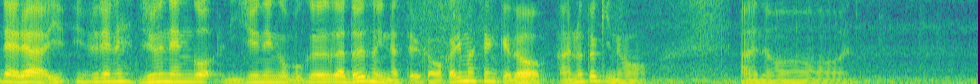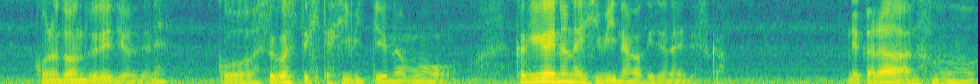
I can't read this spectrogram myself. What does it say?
だからいいずれね10年後20年後僕がどういう風になってるか分かりませんけどあの時のあのーこの「ドンズレディオ」でねこう過ごしてきた日々っていうのはもうかけがえのない日々なわけじゃないですか。だからあの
